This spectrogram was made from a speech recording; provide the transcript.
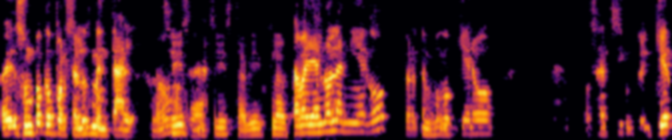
Es un poco por salud mental, ¿no? Sí, o sea, sí, está bien, claro. Vaya, no la niego, pero tampoco uh -huh. quiero o sea, sí, quiero,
